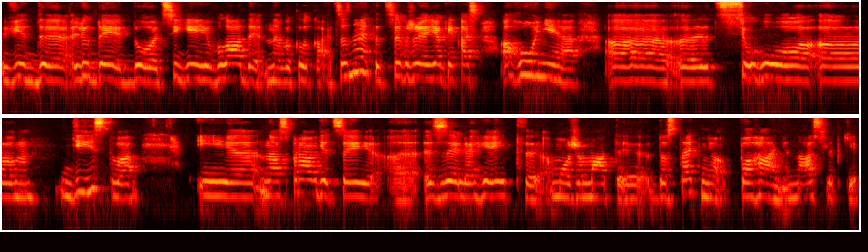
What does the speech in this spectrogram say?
від е, людей до цієї влади не викликає. Це знаєте, це вже як якась агонія е, е, цього е, дійства. І насправді цей е, Зеля Гейт може мати достатньо погані наслідки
